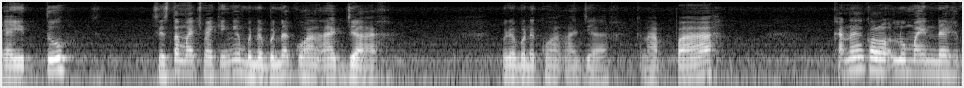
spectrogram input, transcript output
yaitu sistem matchmakingnya bener-bener kurang ajar. Bener-bener kurang ajar. Kenapa? Karena kalau lu main dari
